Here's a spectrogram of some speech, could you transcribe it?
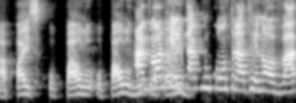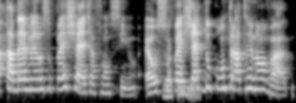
Rapaz, o Paulo, o Paulo Mitra Agora que ele lembra- tá com o contrato renovado, tá devendo o superchat, Afonsinho. É o superchat Exatamente. do contrato renovado.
